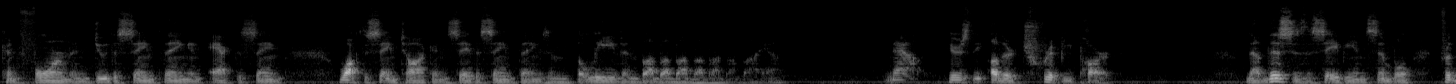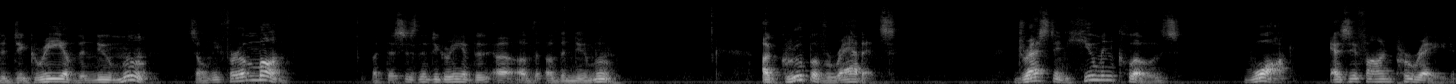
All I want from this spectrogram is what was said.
conform and do the same thing and act the same, walk the same talk and say the same things and believe and blah, blah, blah, blah, blah, blah, blah. Yeah? Now, here's the other trippy part. Now, this is the Sabian symbol for the degree of the new moon. It's only for a month, but this is the degree of the, uh, of the, of the new moon. A group of rabbits dressed in human clothes walk as if on parade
